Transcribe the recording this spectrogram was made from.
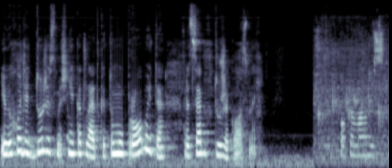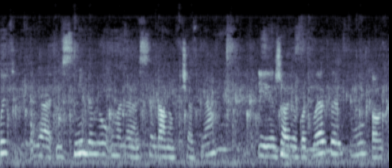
І виходять дуже смачні котлетки. Тому пробуйте, рецепт дуже класний. Поки малий спить, я і снідаю, у мене сніданок в час дня і жарю котлети, тому так.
